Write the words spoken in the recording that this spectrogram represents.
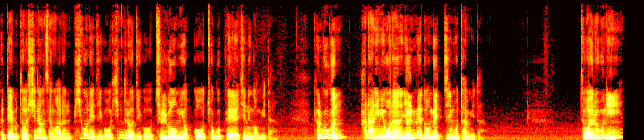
그때부터 신앙생활은 피곤해지고 힘들어지고 즐거움이 없고 조급해지는 겁니다. 결국은 하나님이 원하는 열매도 맺지 못합니다. 저와 여러분이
